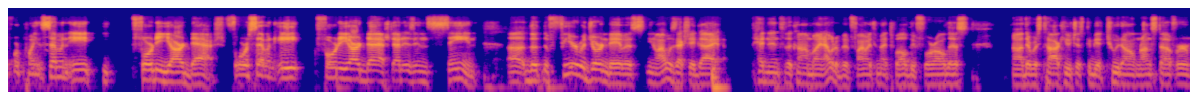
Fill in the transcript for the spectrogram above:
4.78 40 yard dash 478 40 yard dash. That is insane. Uh, the, the fear with jordan davis you know i was actually a guy heading into the combine. I would have been fine with him at 12 before all this. Uh, there was talk he was just going to be a two down run stuffer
